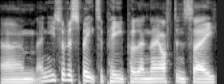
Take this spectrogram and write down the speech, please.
um, and you sort of speak to people, and they often say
